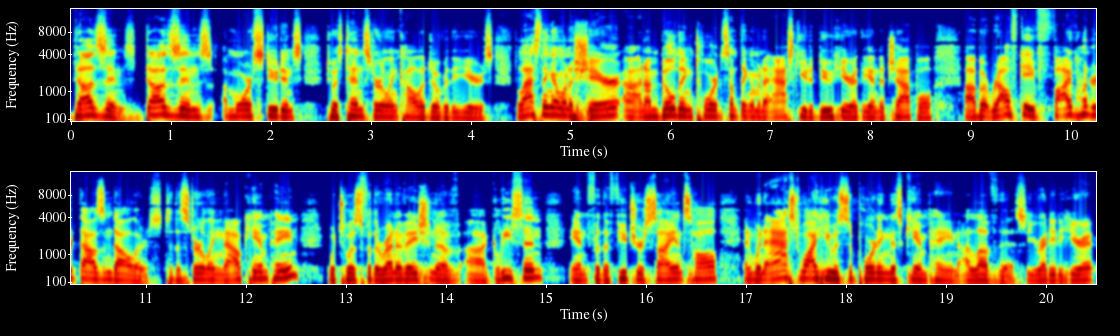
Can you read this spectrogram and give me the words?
dozens, dozens more students to attend Sterling College over the years. The last thing I want to share, uh, and I'm building towards something I'm going to ask you to do here at the end of chapel, uh, but Ralph gave $500,000 to the Sterling Now campaign, which was for the renovation of uh, Gleason and for the future science hall. And when asked why he was supporting this campaign, I love this. Are you ready to hear it?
